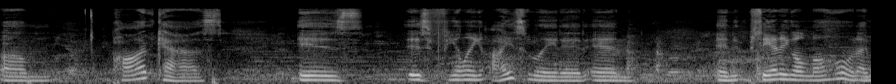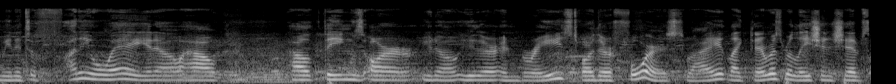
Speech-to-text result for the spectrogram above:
um, podcast, is is feeling isolated and and standing alone. I mean, it's a funny way, you know, how how things are, you know, either embraced or they're forced, right? Like there was relationships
